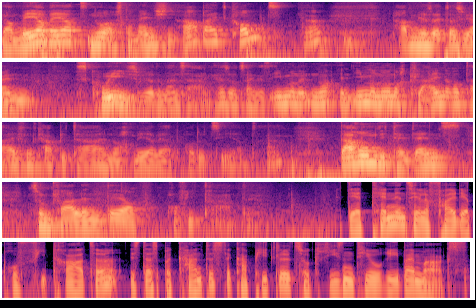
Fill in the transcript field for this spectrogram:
der Mehrwert nur aus der Menschenarbeit kommt, ja, haben wir so etwas wie einen Squeeze, würde man sagen. Ja, sozusagen, dass immer nur, ein immer nur noch kleinerer Teil von Kapital noch Mehrwert produziert. Ja. Darum die Tendenz zum Fallen der Profitrate. Der tendenzielle Fall der Profitrate ist das bekannteste Kapitel zur Krisentheorie bei Marx.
